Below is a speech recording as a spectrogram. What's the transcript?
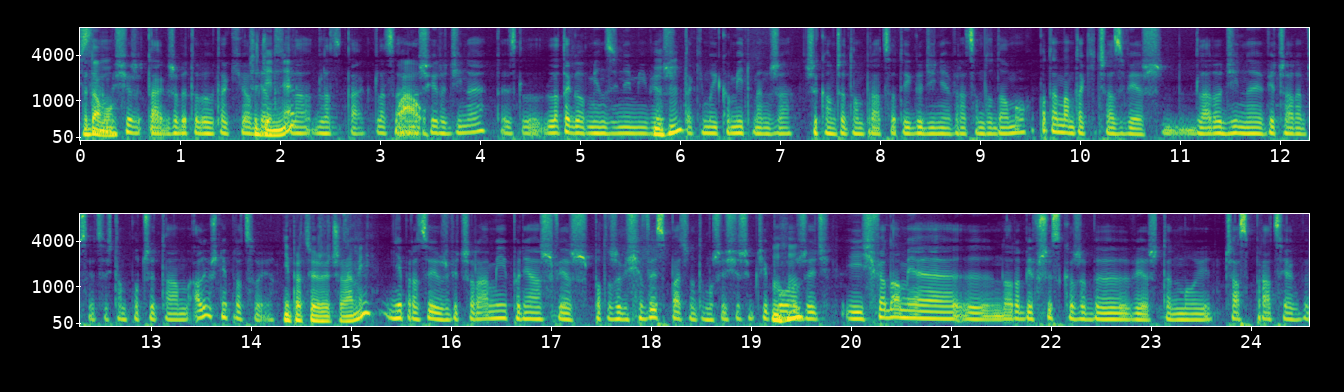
W domu? Się, że, tak, żeby to był taki obiad dla, dla, tak, dla całej wow. naszej rodziny. To jest dlatego między innymi, wiesz, mhm taki mój commitment, że, że kończę tą pracę o tej godzinie, wracam do domu. Potem mam taki czas, wiesz, dla rodziny, wieczorem sobie coś tam poczytam, ale już nie pracuję. Nie pracujesz wieczorami? Nie pracuję już wieczorami, ponieważ, wiesz, po to, żeby się wyspać, no to muszę się szybciej mhm. położyć i świadomie y, no, robię wszystko, żeby, wiesz, ten mój czas pracy jakby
